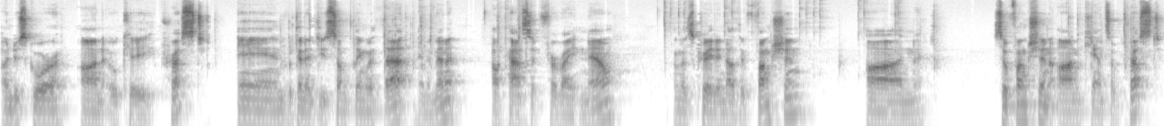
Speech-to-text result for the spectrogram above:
underscore on OK pressed. And we're going to do something with that in a minute. I'll pass it for right now. And let's create another function on, so function on cancel pressed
